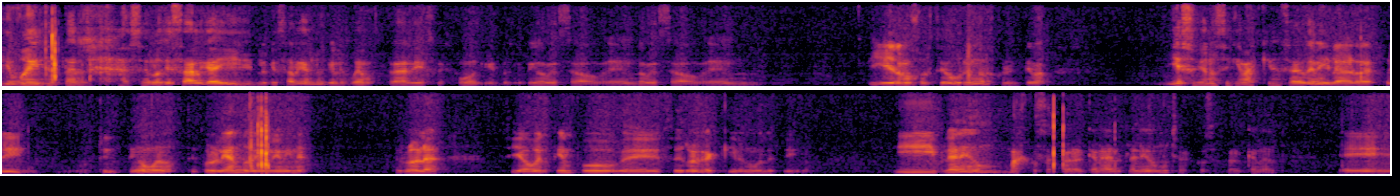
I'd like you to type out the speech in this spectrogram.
Y voy a intentar hacer lo que salga y lo que salga es lo que les voy a mostrar. Y eso es como que lo que tengo pensado, ven, lo pensado, ven. Y a lo mejor estoy aburriéndolos con el tema. Y eso, yo no sé qué más quieren saber de mí, la verdad. Estoy, estoy tengo, bueno, estoy proleando, tengo mi mina. Estoy proleando. Sí, a buen tiempo, eh, soy re tranquilo, como les digo. Y planeo más cosas para el canal, planeo muchas cosas para el canal. Eh,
